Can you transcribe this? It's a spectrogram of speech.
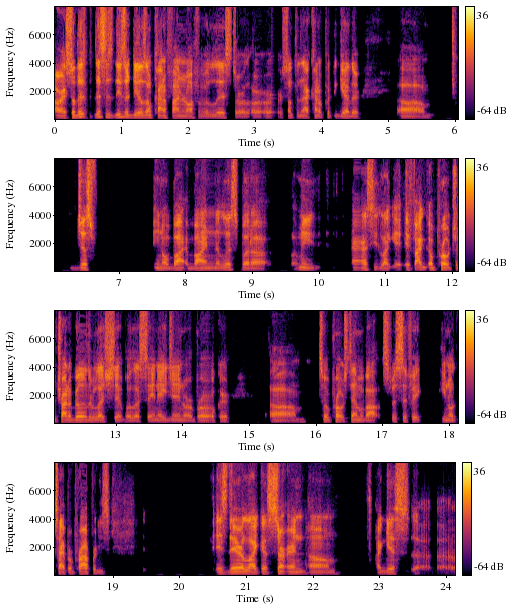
all right, so this this is these are deals I'm kind of finding off of a list or or, or something that I kind of put together. Um just you know, buy, buying the list, but uh let me ask you like if I approach or try to build a relationship with let's say an agent or a broker um to approach them about specific, you know, type of properties is there like a certain um i guess uh, uh,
